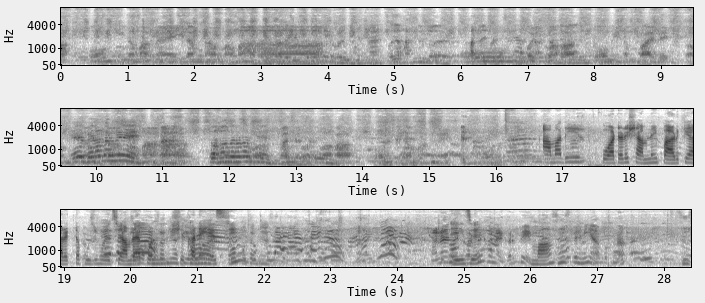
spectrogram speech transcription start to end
স্বাহা কোয়ার্টারের ইদম পার্কে আরেকটা পুজো হয়েছে আমরা এখন সেখানেই ইদম এই যে এ,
